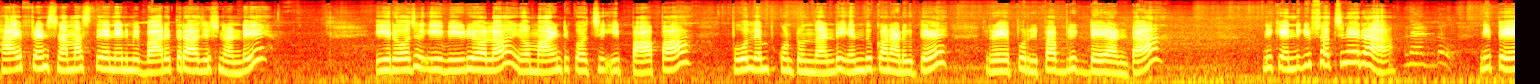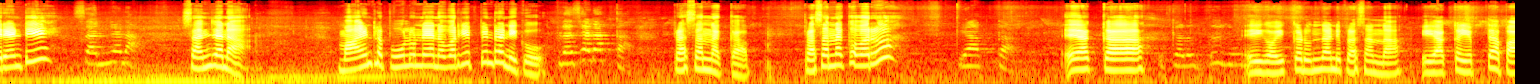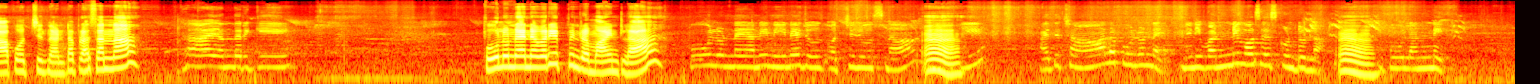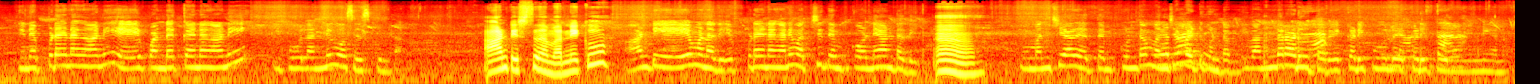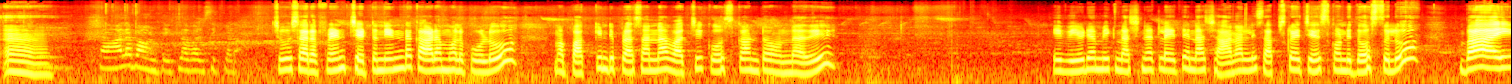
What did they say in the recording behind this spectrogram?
Hi friends నమస్తే. నేను మీ భారతి రాజేష్ అండి. ఈరోజు ఈ వీడియోలో ఇగో మా ఇంటికి వచ్చి ఈ పాప పూలు తెంపుకుంటుందండి. ఎందుకు అని అడిగితే రేపు రిపబ్లిక్ డే అంట. నీకు ఎన్ని గిఫ్ట్స్ వచ్చినాయిరా? నీ పేరేంటి? సంజన. మా ఇంట్లో పూలు ఉన్నాయని ఎవరు చెప్పిండ్రా నీకు? ప్రసన్నక్క. ప్రసన్నక్క. ఎవరు? ఏ అక్క. ఇగో ఇక్కడ ఉందండి ప్రసన్న. ఈ అక్క చెప్తే ఆ పాప వచ్చిందంట. ప్రసన్న? హాయ్ అందరికీ. పూలు ఉన్నాయని ఎవరు చెప్పిండ్రా మా ఇంట్లో? పూలు ఉన్నాయని నేనే చూ వచ్చి చూసిన. అయితే చాలా పూలు ఉన్నాయి నేను ఇవన్నీ కోసేసుకుంటున్నా. పూలన్నీ. నేను ఎప్పుడైనా కానీ ఏ పండగకైనా కానీ ఈ పూలన్నీ కోసేసుకుంటా. ఆంటీ ఇస్తుందా మరి నీకు? ఆంటీ ఏమన్నది? ఎప్పుడైనా కానీ వచ్చి తెంపుకోండి అంటది. మంచిగా తెంపుకుంటాం మంచిగా పెట్టుకుంటాం. ఇవి అందరూ అడుగుతారు ఎక్కడి పూలు ఎక్కడి పూలు అని. చాలా బాగుంటాయి ఫ్లవర్స్ ఇక్కడ. చూసారా ఫ్రెండ్స్ చెట్టు నిండా కాడమ్మల పూలు. మా పక్కింటి ప్రసన్న వచ్చి కోసుకుంటూ ఉన్నది. ఈ వీడియో మీకు నచ్చినట్లయితే నా ఛానల్ని సబ్స్క్రైబ్ చేసుకోండి దోస్తులు. బాయ్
